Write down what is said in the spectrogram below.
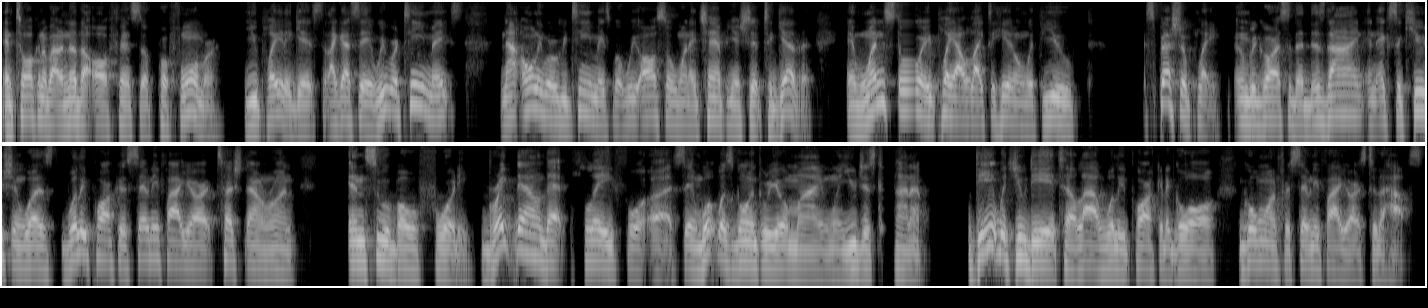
And talking about another offensive performer you played against. Like I said, we were teammates. Not only were we teammates, but we also won a championship together. And one story play I would like to hit on with you, special play in regards to the design and execution was Willie Parker's 75 yard touchdown run in Super Bowl 40. Break down that play for us and what was going through your mind when you just kind of did what you did to allow Willie Parker to go on, go on for 75 yards to the house.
